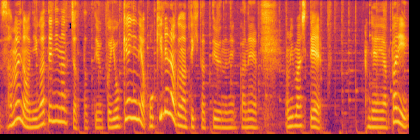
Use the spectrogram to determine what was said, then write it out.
寒いのが苦手になっちゃったっていうか余計にね起きれなくなってきたっていうのがねありましてでやっぱり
